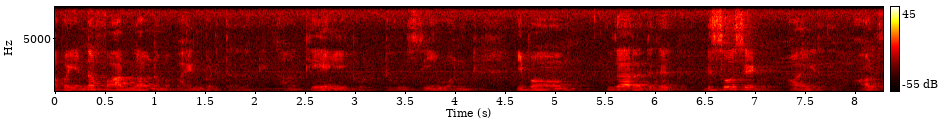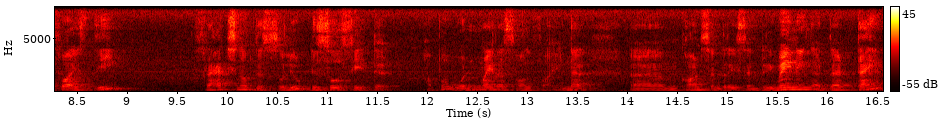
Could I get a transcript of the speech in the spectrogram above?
அப்போ என்ன ஃபார்முலாவை நம்ம பயன்படுத்துறது அப்படின்னா K equal to C one இப்போ உதாரணத்துக்கு டிசோசியேட் ஆகிடுது alpha is the fraction of the solute dissociated அப்போ ஒன் மைனஸ் ஆல்ஃபா என்ன? Concentration remaining at that time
